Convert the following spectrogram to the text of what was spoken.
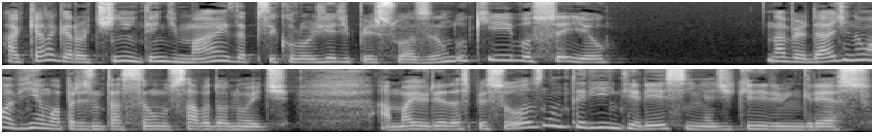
Aquela garotinha entende mais da psicologia de persuasão do que você e eu. Na verdade, não havia uma apresentação no sábado à noite. A maioria das pessoas não teria interesse em adquirir o ingresso.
